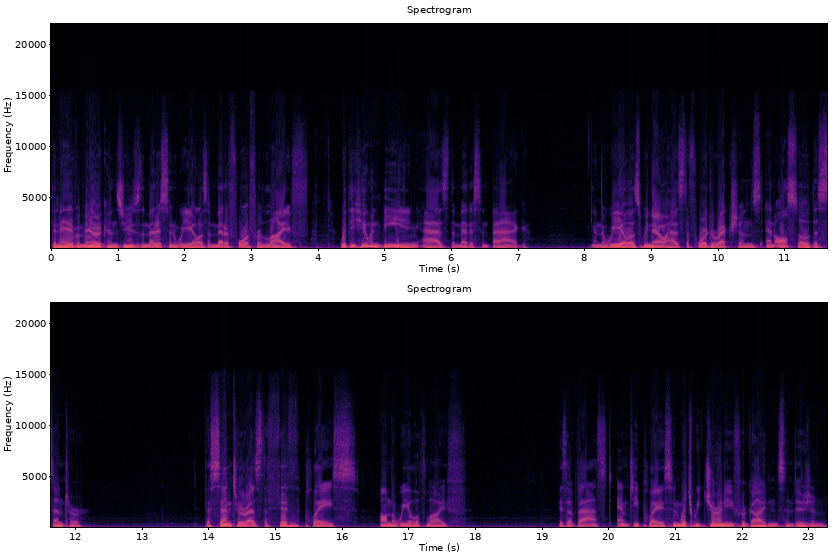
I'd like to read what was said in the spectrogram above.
The Native Americans use the medicine wheel as a metaphor for life, with the human being as the medicine bag. And the wheel, as we know, has the four directions and also the center the center as the fifth place on the wheel of life is a vast, empty place in which we journey for guidance and vision.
